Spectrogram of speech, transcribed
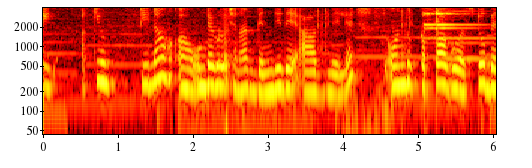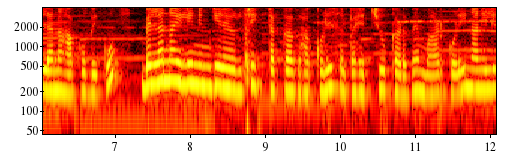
ಈ ಅಕ್ಕಿ ಹಿಟ್ಟಿನ ಉಂಡೆಗಳು ಚೆನ್ನಾಗಿ ಬೆಂದಿದೆ ಆದಮೇಲೆ ಒಂದು ಕಪ್ಪಾಗುವಷ್ಟು ಬೆಲ್ಲನ ಹಾಕ್ಕೋಬೇಕು ಬೆಲ್ಲನ ಇಲ್ಲಿ ನಿಮಗೆ ರುಚಿಗೆ ತಕ್ಕಾಗ ಹಾಕ್ಕೊಳ್ಳಿ ಸ್ವಲ್ಪ ಹೆಚ್ಚು ಕಡಿಮೆ ಮಾಡ್ಕೊಳ್ಳಿ. ನಾನಿಲ್ಲಿ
